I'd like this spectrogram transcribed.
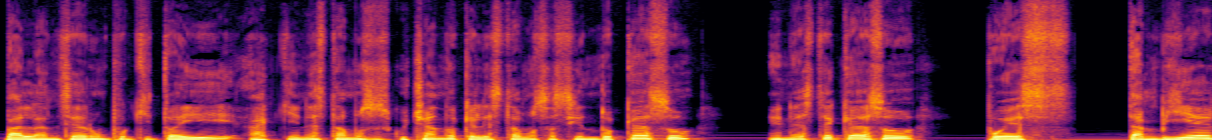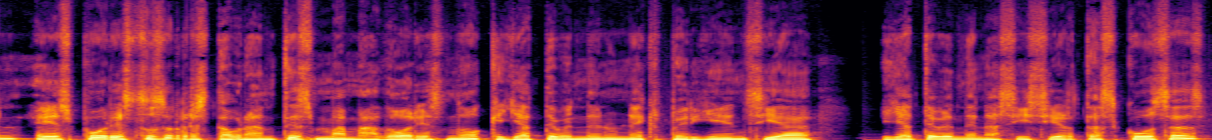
balancear un poquito ahí a quién estamos escuchando, qué le estamos haciendo caso. En este caso, pues también es por estos restaurantes mamadores, ¿no? Que ya te venden una experiencia, que ya te venden así ciertas cosas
